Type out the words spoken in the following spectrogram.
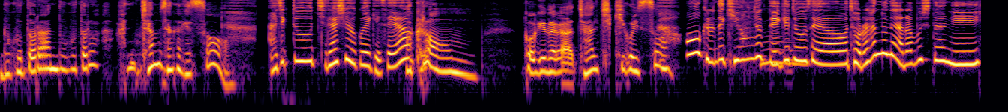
누구더라 누구더라 한참 생각했어 아직도 지라시 여고에 계세요? 아 그럼 거기 내가 잘 지키고 있어 어 그런데 기억력 되게 좋으세요. 저를 한눈에 알아보시다니.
